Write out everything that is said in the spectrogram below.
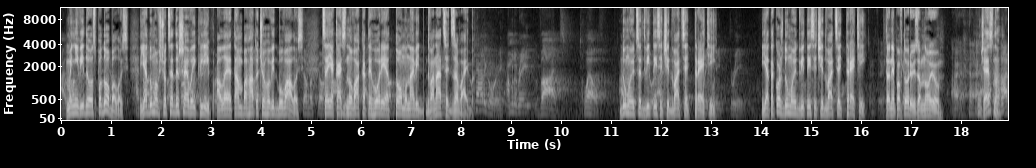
11 for me. I Мені відео сподобалось. Я думав, що це дешевий кліп, але там багато чого відбувалось. Це якась нова категорія, тому навіть 12 за вайб. New category, I'm gonna rate vibes, 12. Думаю, це 2023. 2023. Я також думаю 2023. Та не повторюй за мною. Чесно?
